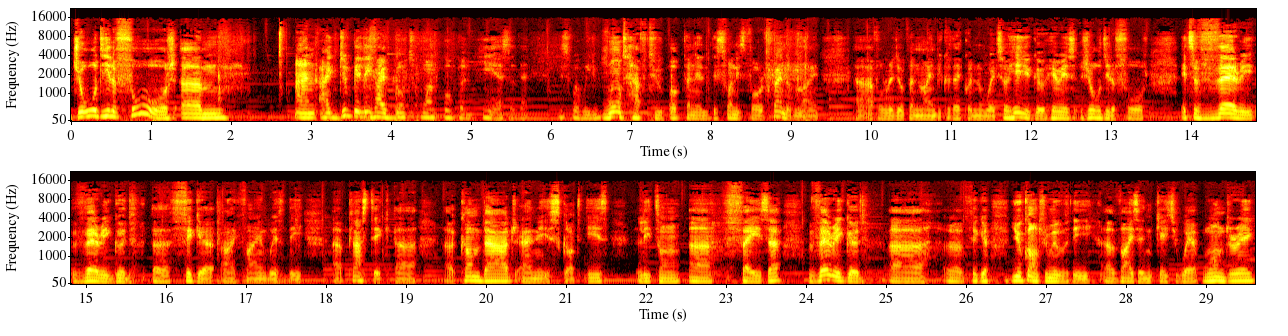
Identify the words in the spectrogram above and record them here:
Geordi LaForge, um, and I do believe I've got one open here, so that this way we won't have to open it. This one is for a friend of mine. Uh, I've already opened mine because I couldn't wait. So here you go. Here is Geordi LaForge. It's a very, very good uh, figure, I find, with the uh, plastic uh, uh, com badge and he's got his little uh, phaser. Very good uh, uh, figure. You can't remove the uh, visor in case you were wondering.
